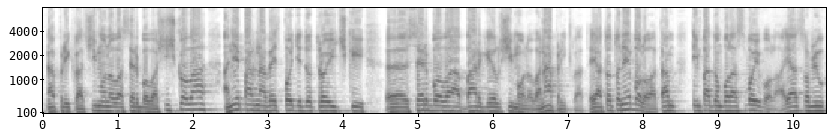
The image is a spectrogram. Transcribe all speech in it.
napríklad Šimonova, Serbova, Šišková a nepárna vec pôjde do trojičky e, Serbova, Bargel, Šimonova, napríklad. Hej, a toto nebolo a tam tým pádom bola svojvola. A ja som ju e,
